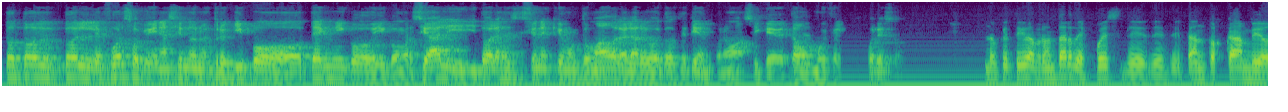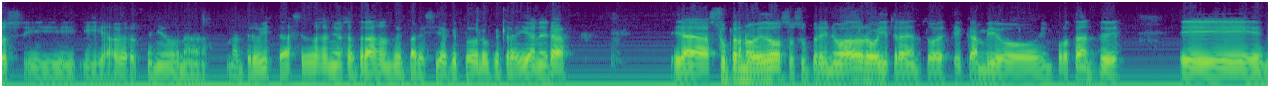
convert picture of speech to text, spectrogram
todo, todo, el esfuerzo que viene haciendo nuestro equipo técnico y comercial y, y, todas las decisiones que hemos tomado a lo largo de todo este tiempo, ¿no? Así que estamos muy felices por eso lo que te iba a preguntar después de, tantos cambios y, haber tenido una, entrevista hace dos años atrás donde parecía que todo lo que traían era era súper novedoso, súper innovador, hoy traen todo este cambio importante. Eh,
